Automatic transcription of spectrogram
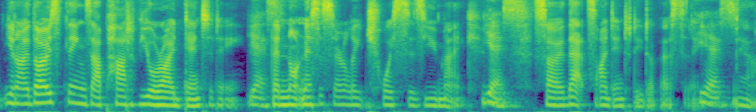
you know, those things are part of your identity. Yes, they're not necessarily choices you make. Yes. So that's identity diversity. Yes. Yeah.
